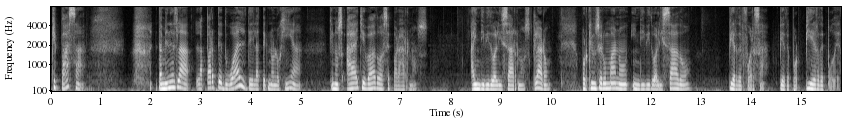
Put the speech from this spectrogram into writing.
¿qué pasa? También es la, la parte dual de la tecnología que nos ha llevado a separarnos a individualizarnos, claro, porque un ser humano individualizado pierde fuerza, pierde, por, pierde poder.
